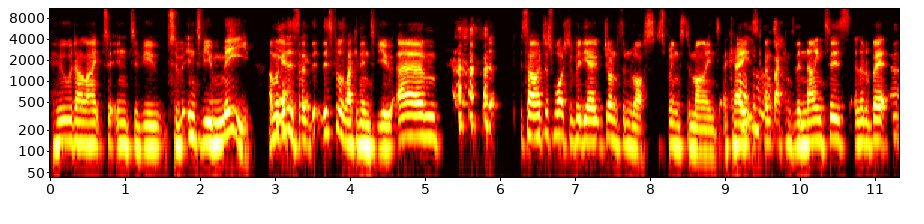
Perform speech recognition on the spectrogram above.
Who would I like to interview? To interview me? Oh my yeah. goodness, this feels like an interview. Um, so I just watched a video. Jonathan Ross springs to mind. Okay, Jonathan it's going back into the 90s a little bit. Yeah.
